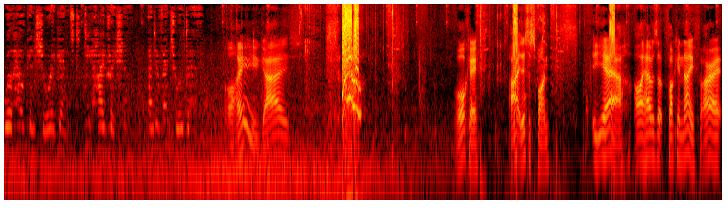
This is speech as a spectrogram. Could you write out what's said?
will help ensure against dehydration and eventual death. Oh, hey, guys. Ah! Okay. Alright, this is fun. Yeah, all I have is a fucking knife. Alright.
